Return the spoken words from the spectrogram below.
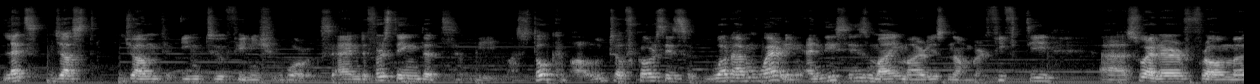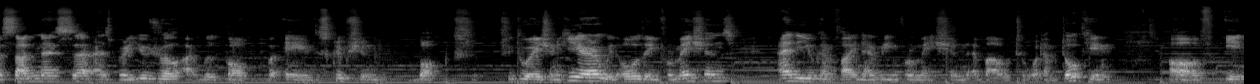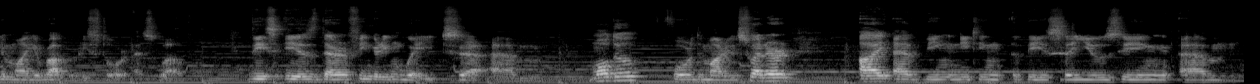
Let's just jump into finished works. And the first thing that we must talk about, of course, is what I'm wearing. And this is my Marius number 50 uh, sweater from uh, Sandnes. Uh, as per usual, I will pop a description box situation here with all the informations and you can find every information about what I'm talking of in my Ravelry store as well. This is their fingering weight uh, um, model for the Mario sweater. I have been knitting this uh, using um,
